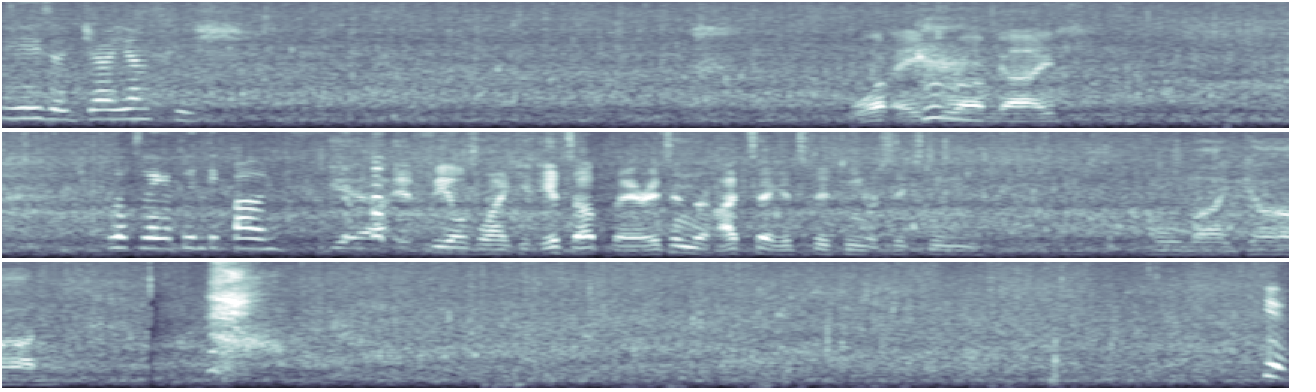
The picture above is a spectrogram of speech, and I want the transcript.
He is a giant fish. What a drum, guys. Looks like a 20 pound. Yeah, it feels like it. It's up there. It's in the, I'd say it's 15 or 16. Oh my God. Here.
